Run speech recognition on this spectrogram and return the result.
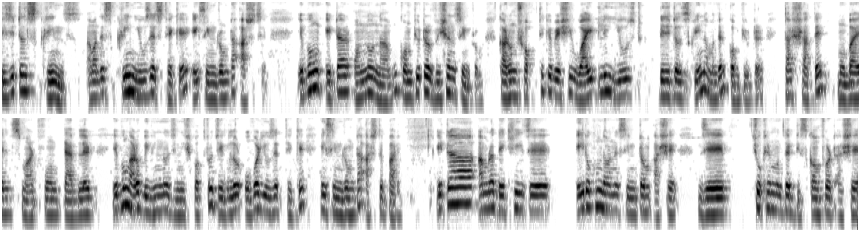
ডিজিটাল স্ক্রিনস আমাদের স্ক্রিন ইউজেজ থেকে এই সিনড্রোমটা আসছে। এবং এটার অন্য নাম কম্পিউটার ভিশন সিনড্রোম কারণ সব থেকে বেশি ওয়াইডলি ইউজড ডিজিটাল স্ক্রিন আমাদের কম্পিউটার তার সাথে মোবাইল স্মার্টফোন ট্যাবলেট এবং আরও বিভিন্ন জিনিসপত্র যেগুলোর ওভার ইউজের থেকে এই সিনড্রোমটা আসতে পারে। এটা আমরা দেখি যে এইরকম ধরনের সিমটম আসে যে চোখের মধ্যে ডিসকমফোর্ট আসে,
